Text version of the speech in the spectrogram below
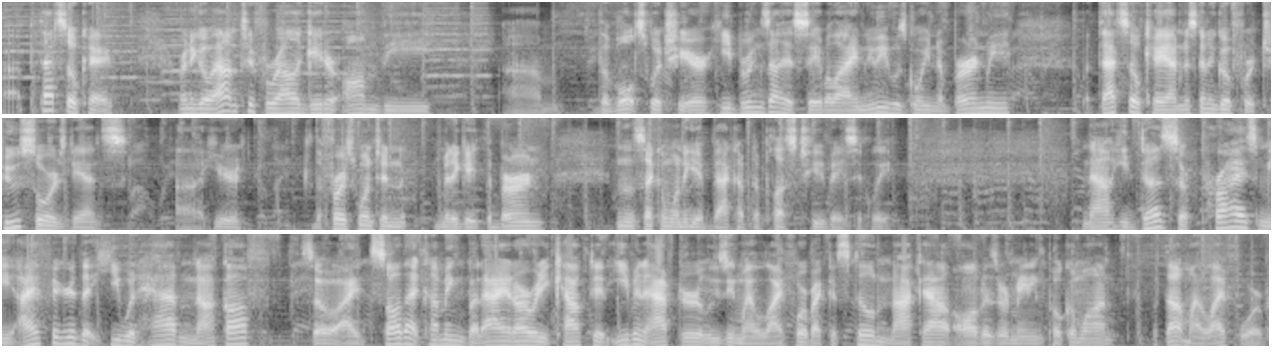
Uh, but that's okay. We're going to go out into Feraligatr on the um, the Volt Switch here. He brings out his Sableye. I knew he was going to burn me, but that's okay. I'm just going to go for two Swords Dance uh, here. The first one to mitigate the burn, and the second one to get back up to plus two, basically. Now, he does surprise me. I figured that he would have knockoff, so I saw that coming, but I had already calced it. Even after losing my Life Orb, I could still knock out all of his remaining Pokemon without my Life Orb.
